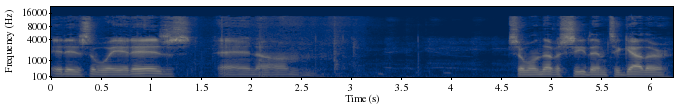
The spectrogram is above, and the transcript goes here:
it is the way it is, and um, so we'll never see them together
